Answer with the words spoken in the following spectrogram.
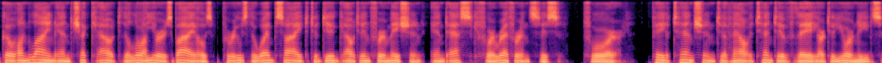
Go online and check out the lawyer's bios, peruse the website to dig out information, and ask for references. 4. Pay attention to how attentive they are to your needs.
